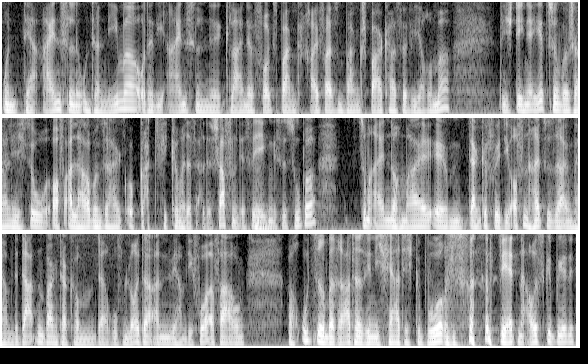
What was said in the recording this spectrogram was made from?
Und der einzelne Unternehmer oder die einzelne kleine Volksbank, Raiffeisenbank, Sparkasse, wie auch immer, die stehen ja jetzt schon wahrscheinlich so auf Alarm und sagen, oh Gott, wie können wir das alles schaffen? Deswegen mhm. ist es super. Zum einen nochmal ähm, danke für die Offenheit zu sagen, wir haben eine Datenbank, da kommen, da rufen Leute an, wir haben die Vorerfahrung. Auch unsere Berater sind nicht fertig geboren, sondern wir hätten ausgebildet.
